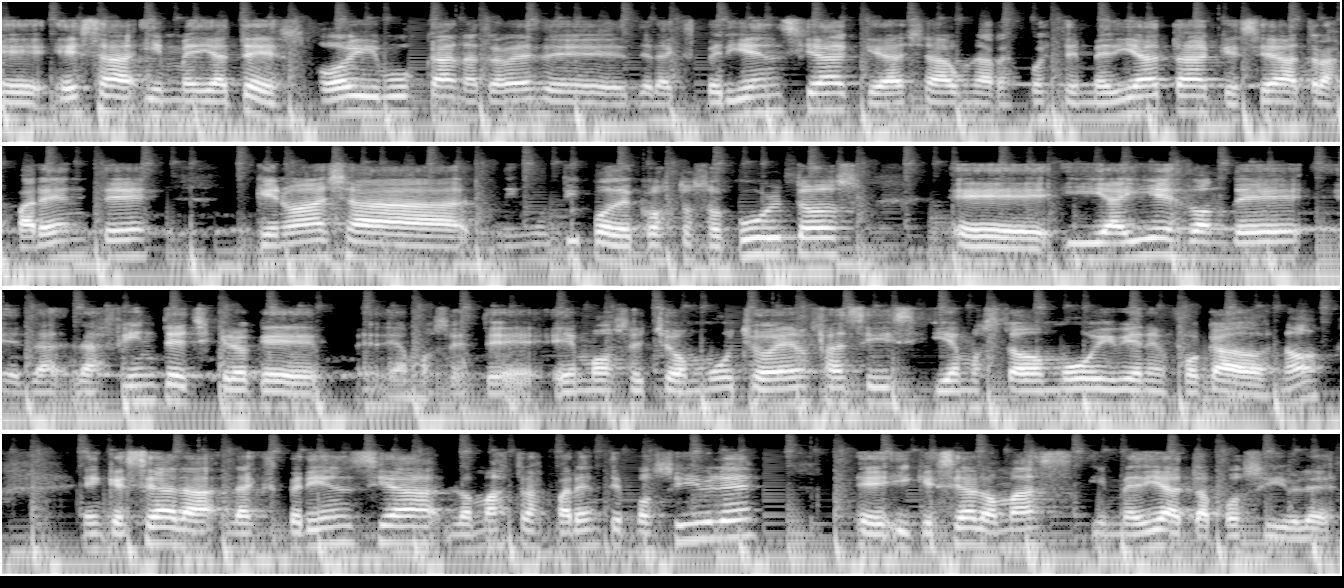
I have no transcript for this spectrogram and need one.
eh, esa inmediatez. Hoy buscan a través de, la experiencia que haya una respuesta inmediata, que sea transparente, que no haya ningún tipo de costos ocultos. Eh, y ahí es donde eh, la, fintech creo que digamos, este, hemos hecho mucho énfasis y hemos estado muy bien enfocados, ¿no? En que sea la, experiencia lo más transparente posible y que sea lo más inmediata posible.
